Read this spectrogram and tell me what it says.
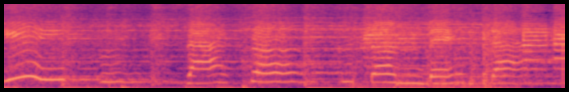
切符早速飛んでた。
